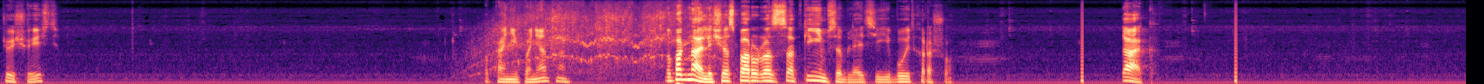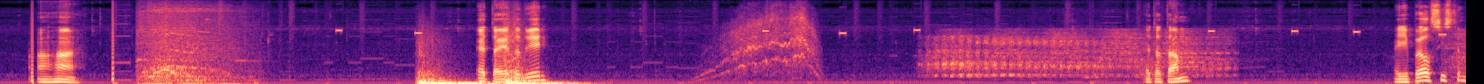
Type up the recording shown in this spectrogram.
Что еще есть? Пока непонятно. Ну погнали, сейчас пару раз откинемся, блядь, и будет хорошо. Так. Ага. Это эта дверь. Это там. Repel System.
